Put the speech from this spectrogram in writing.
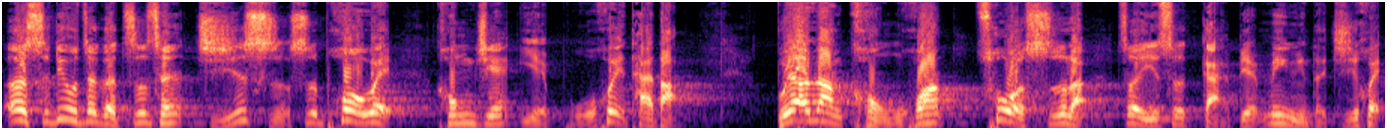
二十六这个支撑，即使是破位，空间也不会太大。不要让恐慌错失了这一次改变命运的机会。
